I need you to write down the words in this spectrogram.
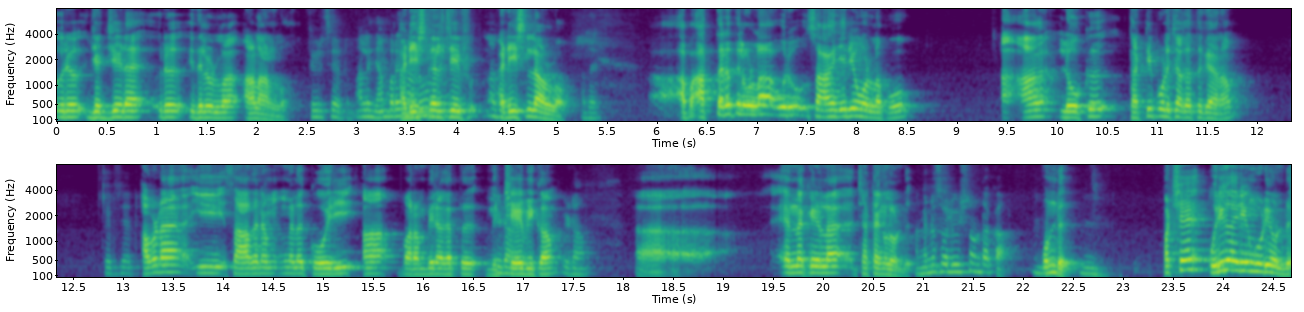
ഒരു ജഡ്ജിയുടെ ഒരു ഇതിലുള്ള ആളാണല്ലോ. തീർച്ചയായിട്ടും. അല്ല ഞാൻ അഡീഷണൽ ചീഫ്. അഡീഷണൽ ആണല്ലോ. അതെ. അപ്പം അത്തരത്തിലുള്ള ഒരു സാഹചര്യം ഉള്ളപ്പോൾ ആ- ലോക്ക് തട്ടിപ്പൊളിച്ചകത്ത് കയറാം അവിടെ ഈ സാധനങ്ങൾ കോരി ആ പറമ്പിനകത്ത് നിക്ഷേപിക്കാം. എന്നൊക്കെയുള്ള ചട്ടങ്ങളുണ്ട്. അങ്ങനെ സൊല്യൂഷൻ ഉണ്ടാക്കാം. ഉണ്ട്. പക്ഷേ ഒരു കാര്യം കൂടിയുണ്ട്.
